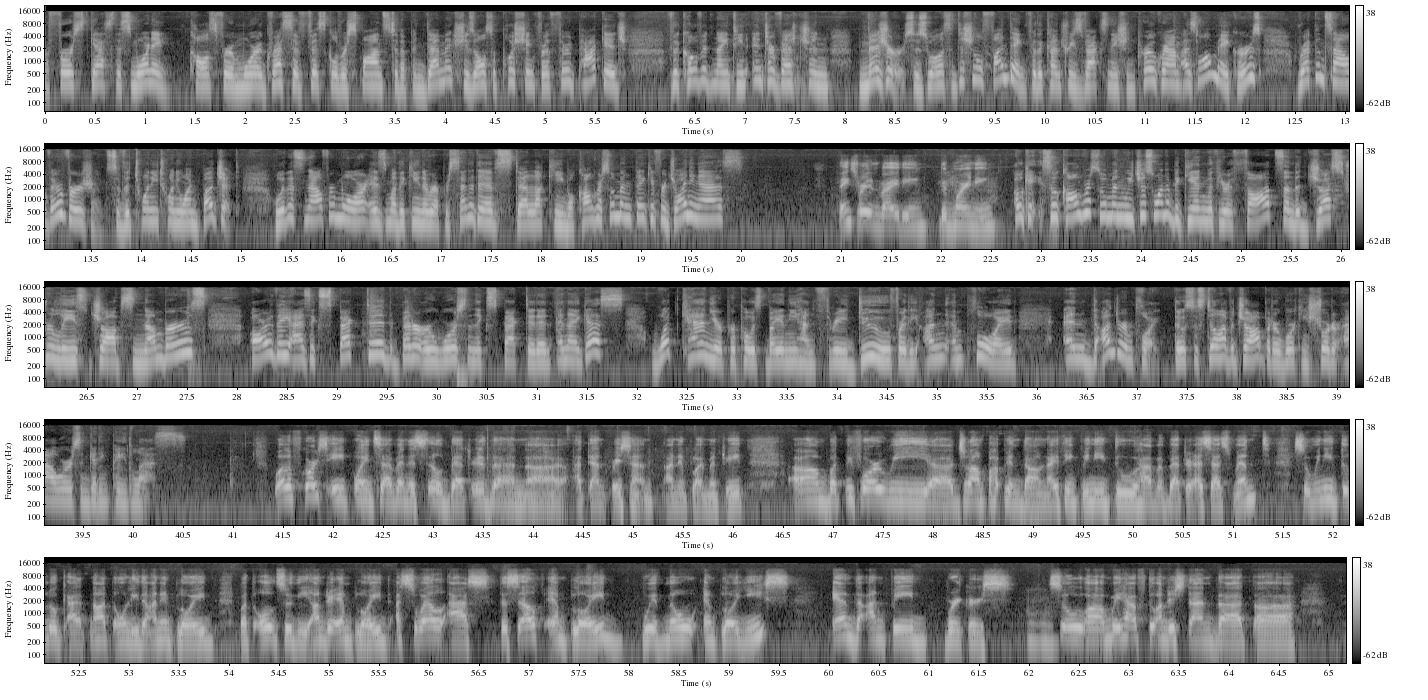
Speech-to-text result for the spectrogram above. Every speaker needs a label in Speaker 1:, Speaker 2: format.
Speaker 1: Our first guest this morning calls for a more aggressive fiscal response to the pandemic. She's also pushing for a third package of the COVID 19 intervention measures, as well as additional funding for the country's vaccination program as lawmakers reconcile their versions of the 2021 budget. With us now for more is Marikina Representative Stella Quimbo. Congresswoman, thank you for joining us.
Speaker 2: Thanks for inviting. Good morning.
Speaker 1: Okay, so Congresswoman, we just want to begin with your thoughts on the just released jobs numbers. Are they as expected, better or worse than expected? And, and I guess, what can your proposed Bayanihan 3 do for the unemployed and the underemployed, those who still have a job but are working shorter hours and getting paid less?
Speaker 2: Well, of course, 8.7 is still better than uh, a 10% unemployment rate. Um, but before we uh, jump up and down, I think we need to have a better assessment. So we need to look at not only the unemployed, but also the underemployed, as well as the self employed with no employees and the unpaid workers. Mm-hmm. So um, we have to understand that. Uh,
